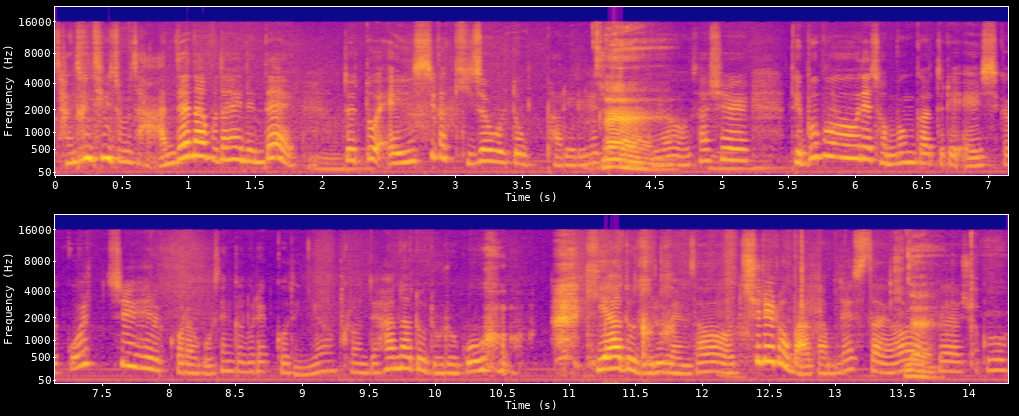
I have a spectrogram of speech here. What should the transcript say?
장성팀이 좀 잘 안 되나 보다 했는데 근데 또 LC가 기적을 또 발휘를 해주더라고요. 사실 대부분의 전문가들이 LC가 꼴찌일 거라고 생각을 했거든요. 그런데 하나도 누르고 기아도 누르면서 7위로 마감을 했어요. 네. 그래가지고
